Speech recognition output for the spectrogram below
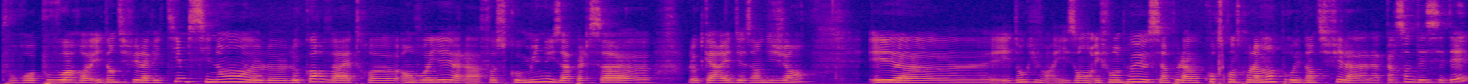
pour pouvoir identifier la victime, sinon le, corps va être envoyé à la fosse commune, ils appellent ça le carré des indigents. Et, donc ils, font un peu, c'est un peu la course contre la montre pour identifier la personne décédée.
